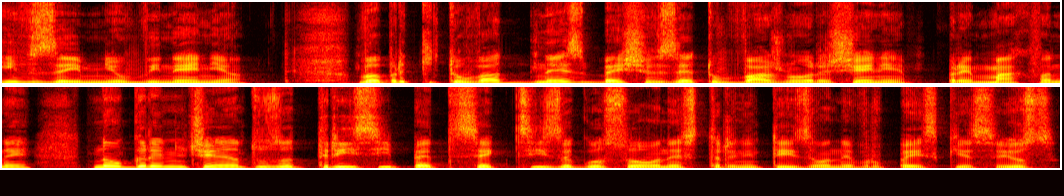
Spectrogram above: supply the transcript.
и взаимни обвинения – въпреки това, днес беше взето важно решение – премахване на ограничението за 35 секции за гласуване в страните извън Европейския съюз.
